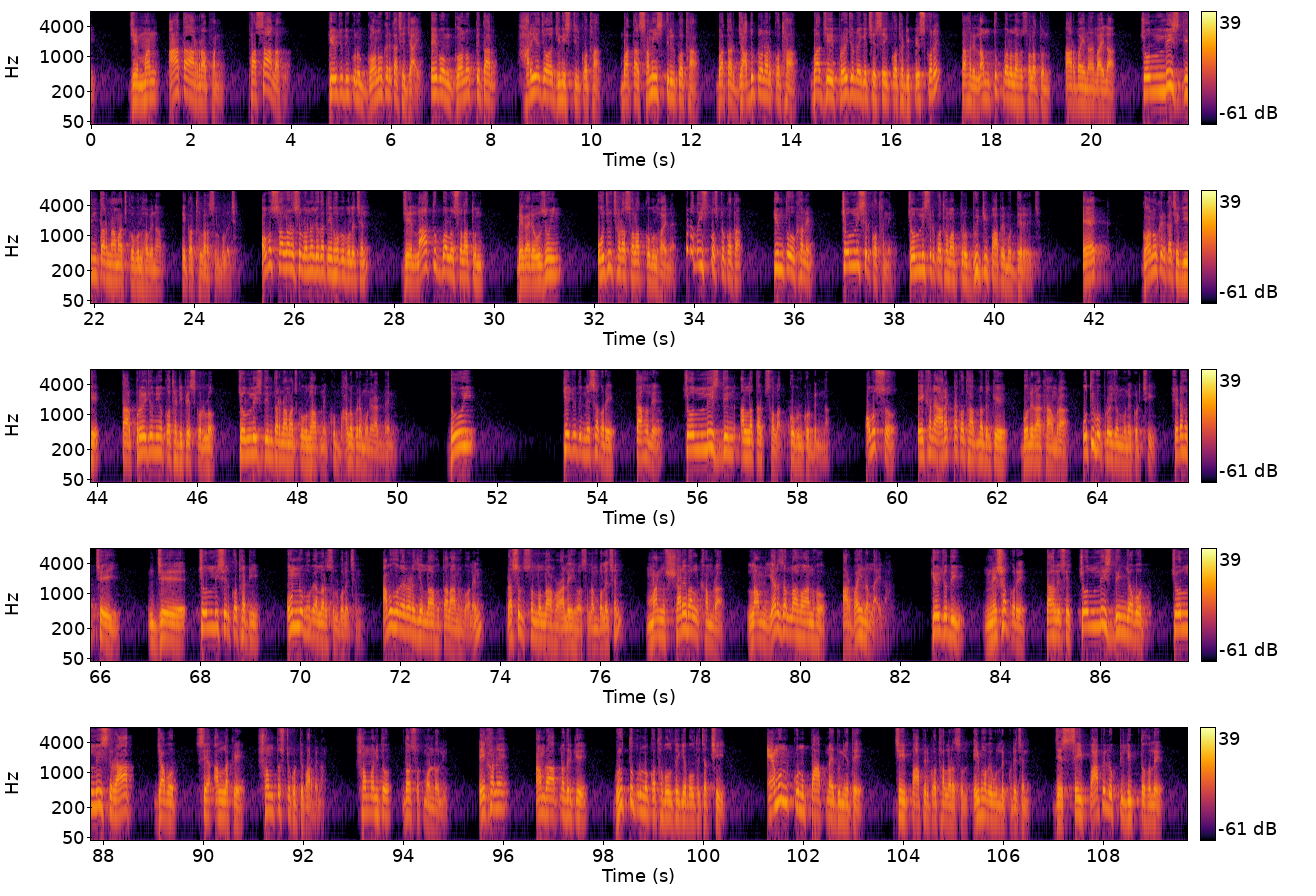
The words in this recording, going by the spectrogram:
যে, মান আতা আর রাফান ফাঁসা আল্লাহ কেউ যদি কোনো গণকের কাছে যায় এবং গণককে তার হারিয়ে যাওয়া জিনিসটির কথা বা তার স্বামী স্ত্রীর কথা বা তার জাদুটনার কথা বা যে প্রয়োজন গেছে সেই কথাটি পেশ করে, তাহলে লামতুক বাল্লাহ সালাতুন আর বাইনা লাইলা, চল্লিশ দিন তার নামাজ কবুল হবে না এ কথা আল্লাহ রসুল বলেছেন। অবশ্য আল্লাহ রসুল অন্য জগতে এভাবে বলেছেন যে লাতুক বাল সলাতুন বেগারে অজুইন অজু ছাড়া সলাৎ কবুল হয় না। ওটা তো স্পষ্ট কথা। কিন্তু ওখানে চল্লিশের কথা নেই। চল্লিশের কথা মাত্র দুইটি পাপের মধ্যে রয়েছে। এক, গণকের কাছে গিয়ে তার প্রয়োজনীয় কথাটি পেশ করল, চল্লিশ দিন তার নামাজ কবুল আপনি খুব ভালো করে মনে রাখবেন। দুই, কে যদি নেশা করে তাহলে চল্লিশ দিন আল্লাহ তার সলাৎ কবুল করবেন না। অবশ্য এখানে আর কথা আপনাদেরকে বলে রাখা আমরা অতীব প্রয়োজন মনে করছি। সেটা হচ্ছে এই যে চল্লিশের কথাটি অন্যভাবে আল্লাহ রসুল বলেছেন। আবু হরাজি আল্লাহ তালাহ বলেন, রাসুল সাল্লাহ আলহি আসাল্লাম বলেছেন, মান সারেবাল খামরা লাম ইয়ারজাল্লাহ আনহ আর বাইনা লাইলা। কেউ যদি নেশা করে তাহলে সে চল্লিশ দিন যাবত চল্লিশ রাত যাবত সে আল্লাহকে সন্তুষ্ট করতে পারবে না। সম্মানিত দর্শক মণ্ডলী, এখানে আমরা আপনাদেরকে গুরুত্বপূর্ণ কথা বলতে গিয়ে বলতে চাচ্ছি, এমন কোন পাপ নাই দুনিয়াতে যেই পাপের কথা আল্লাহ রসুল এইভাবে উল্লেখ করেছেন যে সেই পাপে লোকটি লিপ্ত হলে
